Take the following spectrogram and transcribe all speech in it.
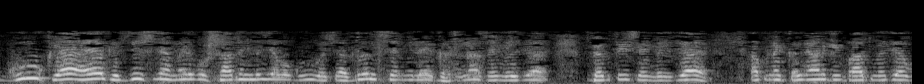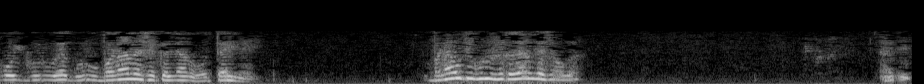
गुरु क्या है कि जिसने मेरे को साधन मिल जाए, वो गुरु अच्छा ग्रंथ से मिले, घटना से मिल जाए, व्यक्ति से मिल जाए, अपने कल्याण की बात में जाए, कोई गुरु है, गुरु बनाने से कल्याण होता ही नहीं। बनावटी गुरु से कल्याण कैसे होगा? है जी।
